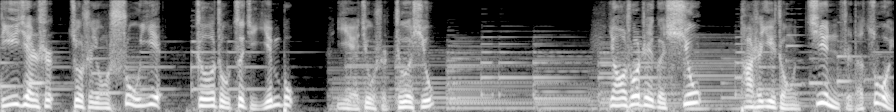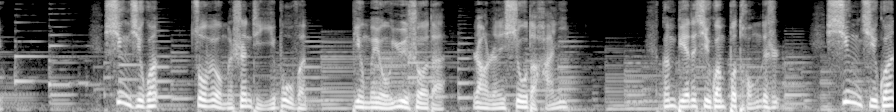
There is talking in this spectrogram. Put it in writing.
第一件事就是用树叶遮住自己阴部，也就是遮羞。要说这个羞，它是一种禁止的作用，性器官。作为我们身体一部分，并没有预设的让人羞的含义。跟别的器官不同的是，性器官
